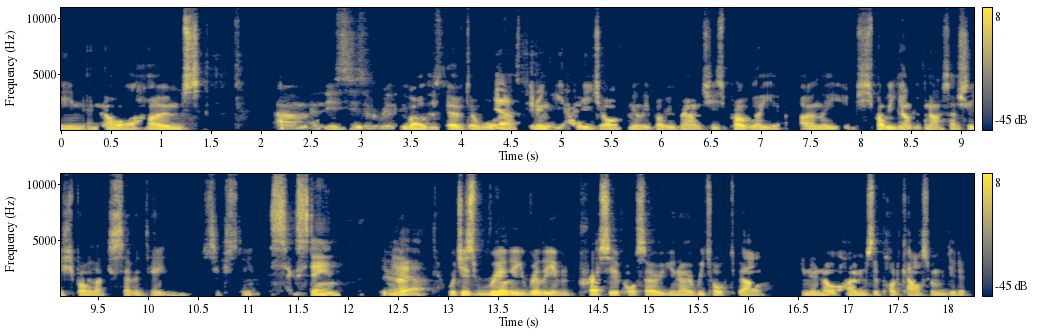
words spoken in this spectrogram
in Enola Holmes. Um, and this is a really well deserved award Yeah. considering the age of Millie Bobby Brown. She's probably only she's probably younger than us actually. She's probably like 17, 16. 16? Yeah. Which is really, really impressive. Also, you know, we talked about in Enola Holmes, the podcast when we did it,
